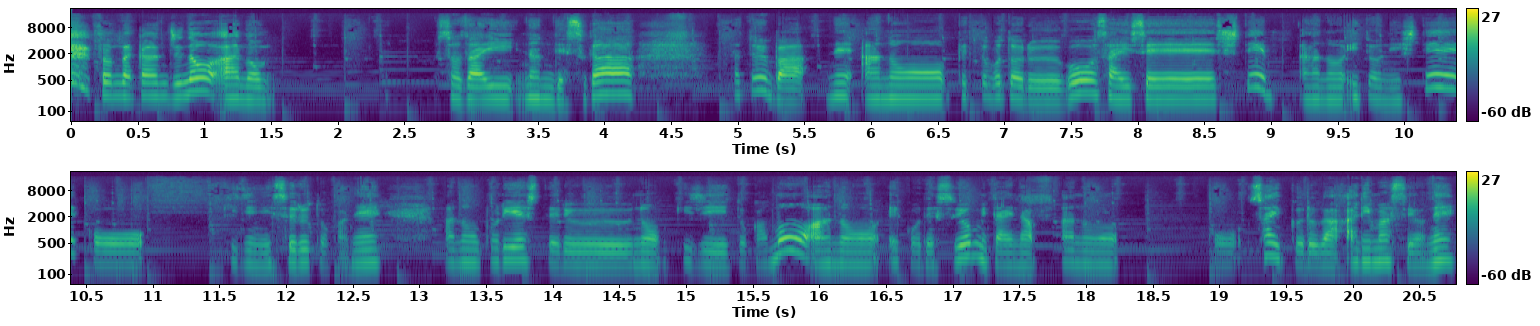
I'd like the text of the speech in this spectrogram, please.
そんな感じのあの素材なんですが例えばねあのペットボトルを再生してあの糸にしてこう生地にするとかねあのポリエステルの生地とかもあのエコですよみたいなあのこうサイクルがありますよね。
